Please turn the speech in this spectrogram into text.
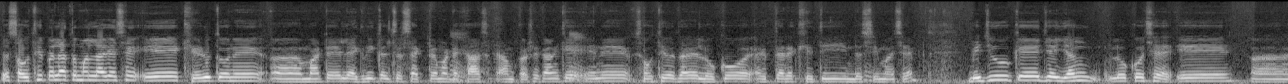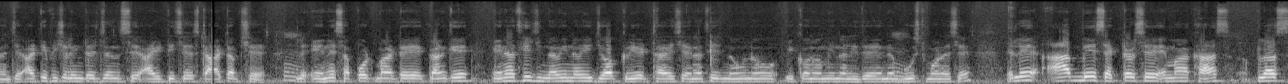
તો સૌથી પહેલાં તો મને લાગે છે એ ખેડૂતોને માટે એટલે એગ્રીકલ્ચર સેક્ટર માટે ખાસ કામ કરશે કારણ કે એને સૌથી વધારે લોકો અત્યારે ખેતી ઇન્ડસ્ટ્રીમાં છે. બીજું કે જે યંગ લોકો છે એ જે આર્ટિફિશિયલ ઇન્ટેલિજન્સ છે આઈટી છે સ્ટાર્ટઅપ છે એટલે એને સપોર્ટ માટે કારણ કે એનાથી જ નવી નવી જોબ ક્રિએટ થાય છે એનાથી જ નવું નવું ઇકોનોમીના લીધે એને બૂસ્ટ મળે છે. એટલે આ બે સેક્ટર છે એમાં ખાસ પ્લસ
